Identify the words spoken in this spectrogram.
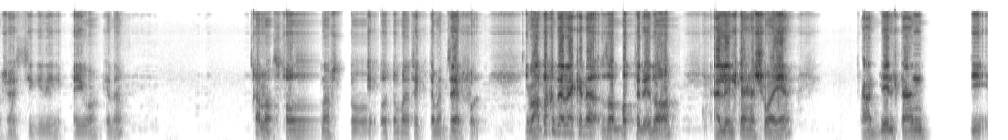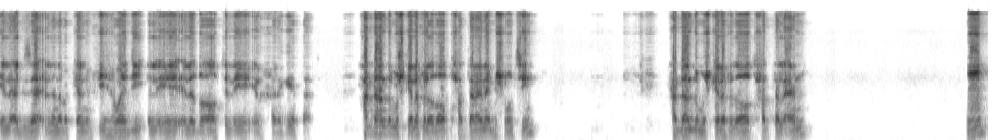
مش عايز تيجي ليه؟ أيوه كده. خلاص هو نفسه اوتوماتيك تمام زي الفل. يبقى أعتقد إن أنا كده ظبطت الإضاءة قللتها شوية. عدلت عندي الأجزاء اللي أنا بتكلم فيها وأدي الإيه الإضاءات الإيه الخارجية بتاعتي. حد عنده مشكلة في الإضاءات حتى الآن يا باشمهندسين؟ حد عنده مشكلة في الإضاءات حتى الآن؟ هم؟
